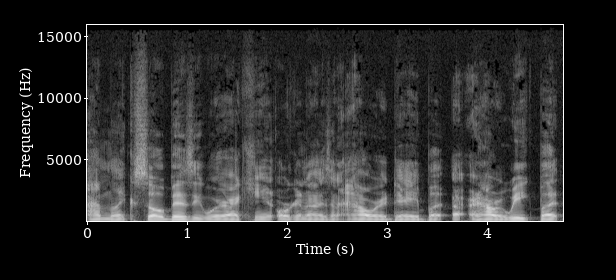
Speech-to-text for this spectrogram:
I'm like so busy where I can't organize an hour a day, but uh, an hour a week. But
